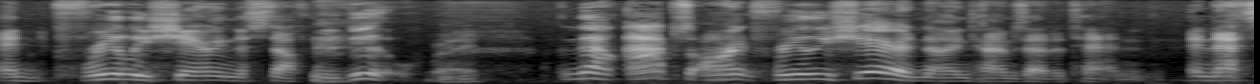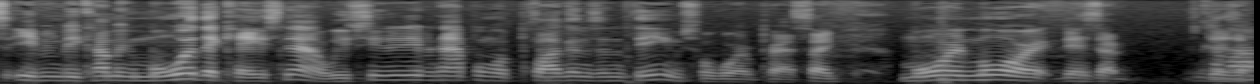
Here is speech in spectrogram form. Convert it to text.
and freely sharing the stuff we do. Right. Now, apps aren't freely shared nine times out of ten, and that's even becoming more the case now. We've seen it even happen with plugins and themes for WordPress. Like more and more, there's a there's a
